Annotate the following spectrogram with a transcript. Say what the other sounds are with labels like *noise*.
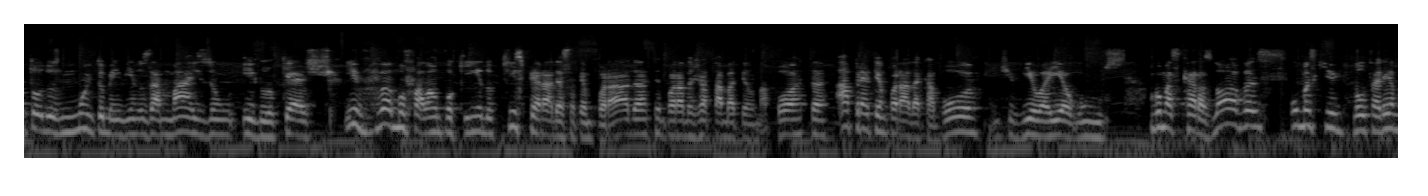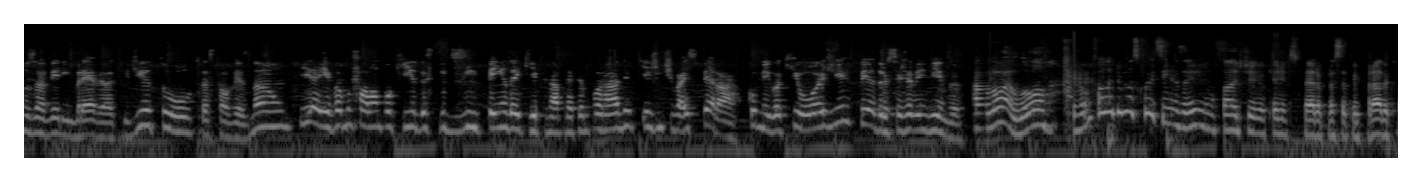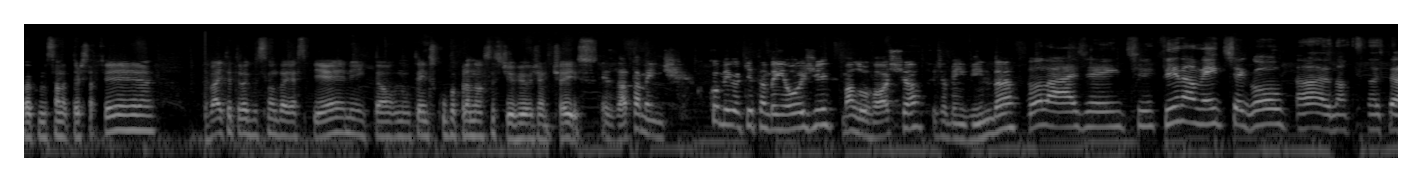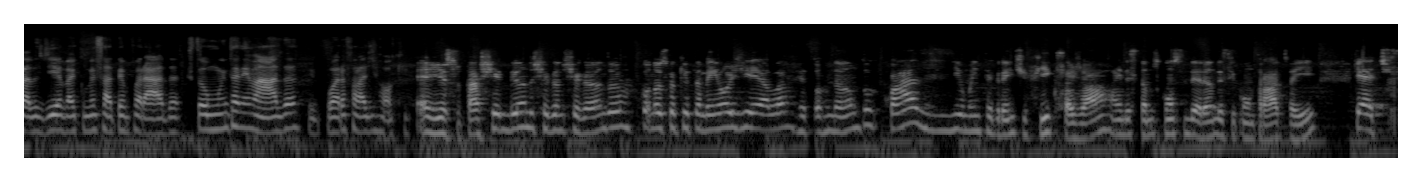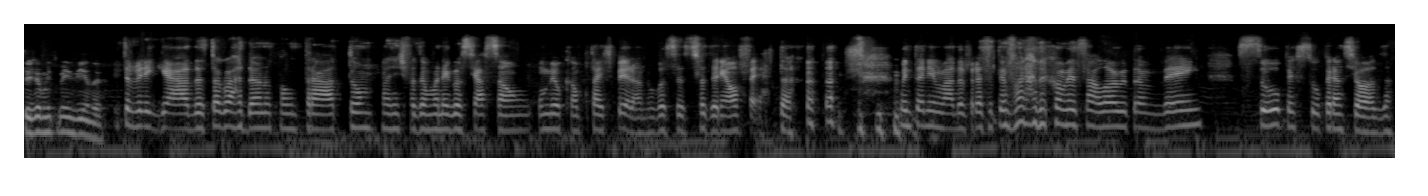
Sejam todos muito bem-vindos a mais um Iglo Cast e vamos falar um pouquinho do que esperar dessa temporada. A temporada já tá batendo na porta, a pré-temporada acabou, a gente viu aí alguns algumas caras novas, umas que voltaremos a ver em breve, eu acredito, outras talvez não. E aí vamos falar um pouquinho desse, do desempenho da equipe na pré-temporada e o que a gente vai esperar. Comigo aqui hoje, Pedro, seja bem-vindo. Alô, alô. Vamos falar de umas coisinhas aí, vamos falar de o que a gente espera para essa temporada que vai começar na terça-feira. Vai ter transmissão da ESPN, então não tem desculpa para não assistir, viu, gente? É isso. Exatamente. Comigo aqui também hoje, Malu Rocha, seja bem-vinda. Olá, gente. Finalmente chegou ah, o nosso esperado dia, vai começar a temporada. Estou muito animada e bora falar de rock. É isso, tá chegando, chegando, chegando. Conosco aqui também hoje ela, retornando, quase uma integrante fixa já. Ainda estamos considerando esse contrato aí. Cat, seja muito bem-vinda. Muito obrigada. Estou aguardando o contrato para a gente fazer uma negociação. O meu campo está esperando vocês fazerem a oferta. *laughs* muito animada para essa temporada começar logo também. Super, super ansiosa.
